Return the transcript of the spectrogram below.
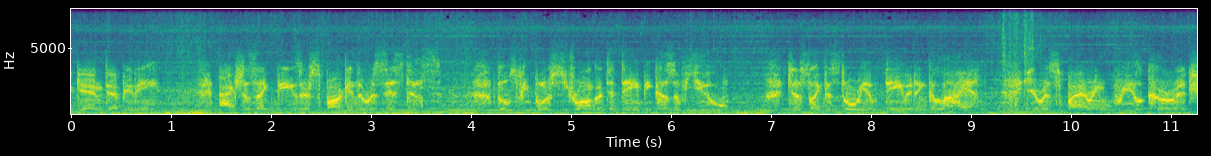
Again, Deputy. Actions like these are sparking the resistance. Those people are stronger today because of you. Just like the story of David and Goliath. You're inspiring real courage.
